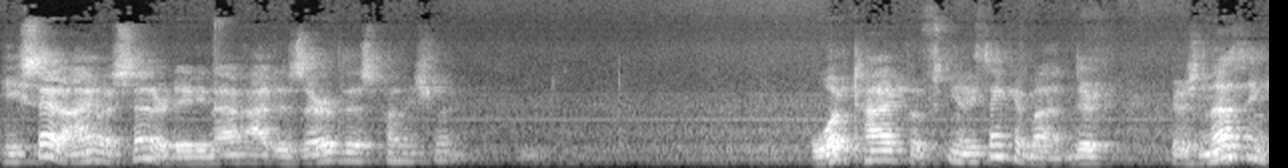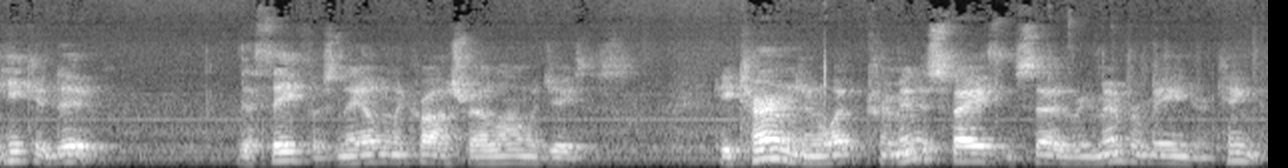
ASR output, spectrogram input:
He said, I am a sinner, did he not? I deserve this punishment. What type of, you know, think about it. There, there's nothing he could do the thief was nailed on the cross right along with Jesus. He turned in what tremendous faith and said, Remember me in your kingdom.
